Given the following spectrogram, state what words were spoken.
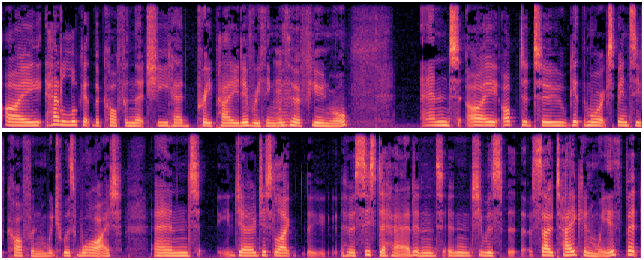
I had a look at the coffin that she had prepaid everything mm. with her funeral, and I opted to get the more expensive coffin, which was white, and you know, just like her sister had, and, and she was so taken with. But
